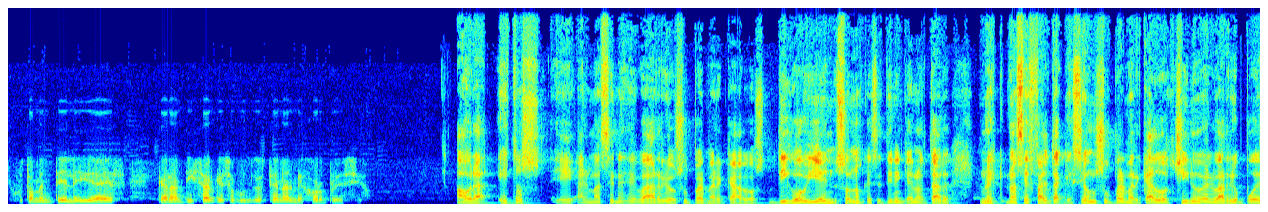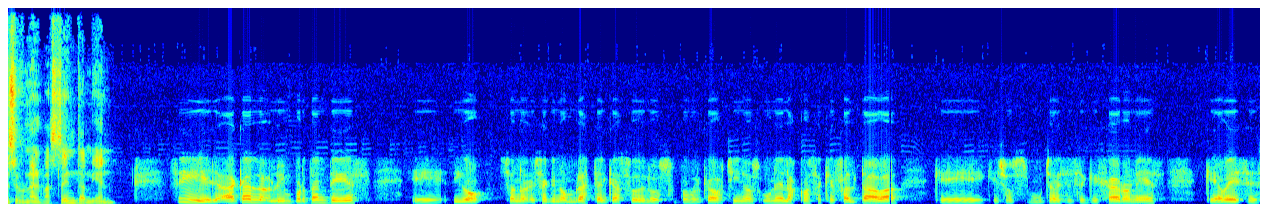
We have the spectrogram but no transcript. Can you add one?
y justamente la idea es garantizar que esos productos estén al mejor precio. Ahora, estos eh, almacenes de barrio, supermercados, digo bien, son los que se tienen que anotar. No, es, no hace falta que sea un supermercado chino del barrio, puede ser un almacén también. Sí, acá lo, importante es, eh, digo, ya que nombraste el caso de los supermercados chinos, una de las cosas que faltaba, que, ellos muchas veces se quejaron, es que a veces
